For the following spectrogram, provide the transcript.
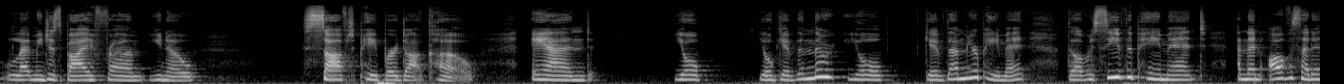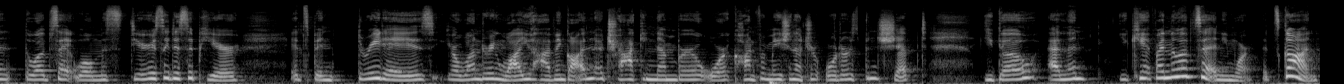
let me just buy from, you know, softpaper.co. And you'll you'll give them their you'll give them your payment, they'll receive the payment, and then all of a sudden the website will mysteriously disappear. It's been three days. You're wondering why you haven't gotten a tracking number or confirmation that your order has been shipped. You go, and then you can't find the website anymore. It's gone.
